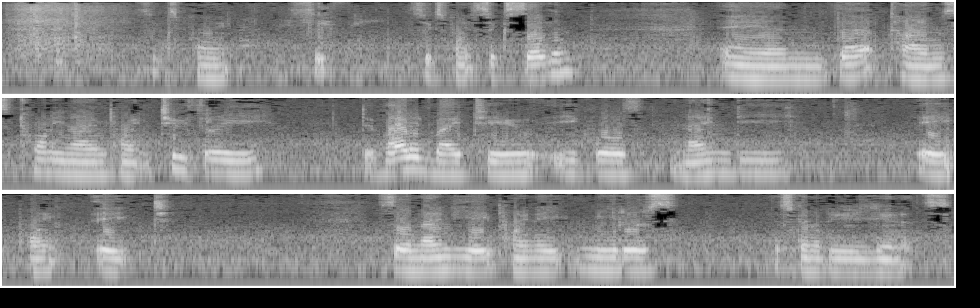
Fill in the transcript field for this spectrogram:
6.67 and that times 29.23 divided by 2 equals 98.8 so 98.8 meters is going to be units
